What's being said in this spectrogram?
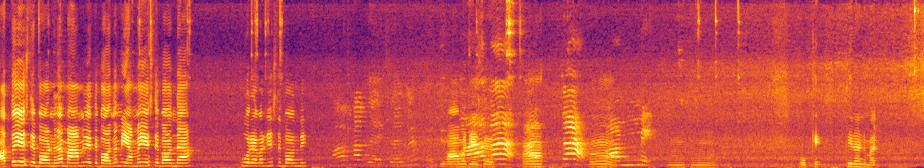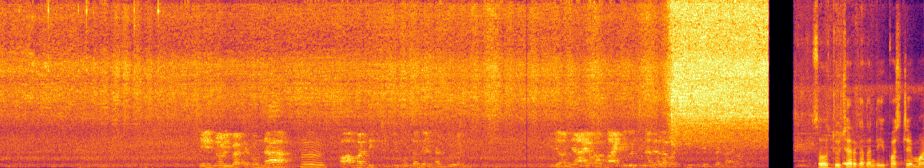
అత్త చేస్తే బాగుంటుందా? మామ చేస్తే బాగుందా? మీ అమ్మ చేస్తే బాగుందా? కూర ఎవరు చేస్తే బాగుంది? మామ చేసే ఆ, ఆ. మ్మ్హ్మ్. ఓకే. తినండి మరి. చేతిలో పెట్టకుండా మ్మ్. బామ్మర్ది చుట్టూ సో చూశారు కదండి ఫస్ట్ టైం మా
